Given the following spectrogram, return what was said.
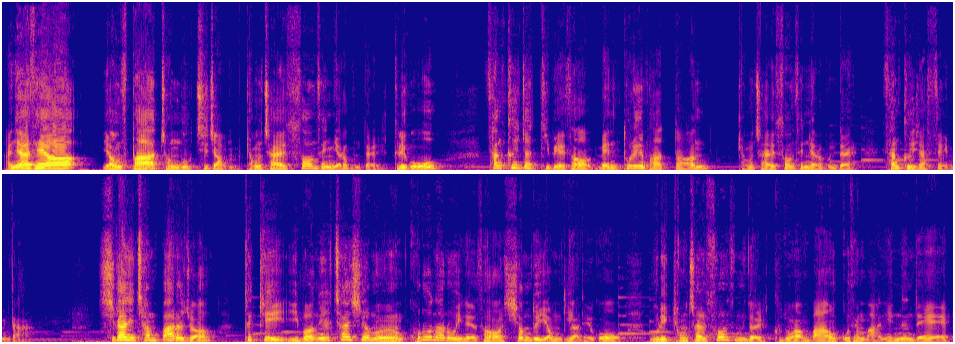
안녕하세요. 영스파 전국 지점 경찰 수험생 여러분들 그리고 상크유자 TV에서 멘토링을 받았던 경찰 수험생 여러분들 상크유자 쌤입니다. 시간이 참 빠르죠. 특히 이번 1차 시험은 코로나로 인해서 시험도 연기가 되고 우리 경찰 수험생들 그동안 마음고생 많이 했는데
